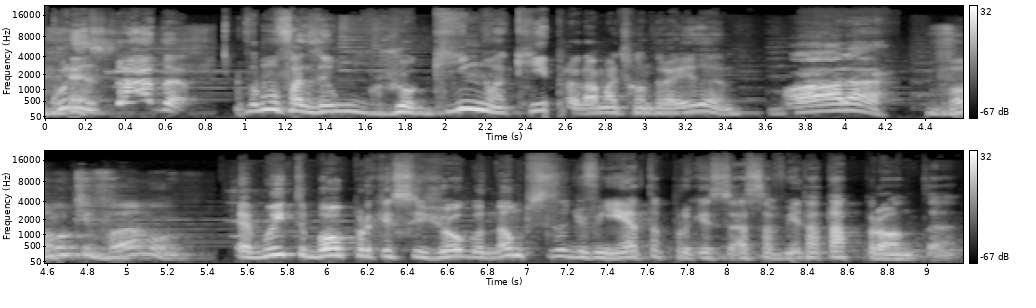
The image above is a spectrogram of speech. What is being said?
Gurizada, vamos fazer um joguinho aqui pra dar uma descontraída? Bora! Vamos que vamos. É muito bom porque esse jogo não precisa de vinheta, porque essa vinheta tá pronta.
